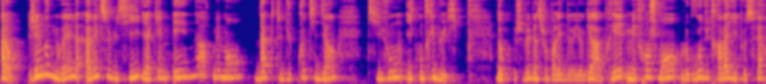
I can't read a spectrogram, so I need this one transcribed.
Alors, j'ai une bonne nouvelle, avec celui-ci, il y a quand même énormément d'actes du quotidien qui vont y contribuer. Donc, je vais bien sûr parler de yoga après, mais franchement, le gros du travail, il peut se faire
